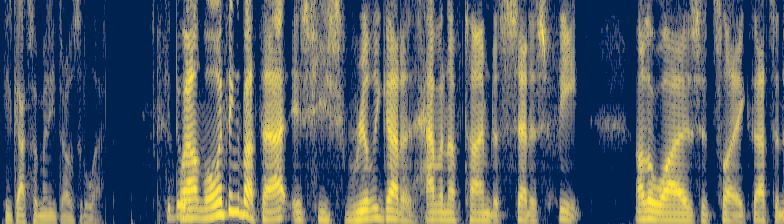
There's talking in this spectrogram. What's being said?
he's got so many throws to the left. Well, it. the only thing about that is he's really got to have enough time to set his feet Otherwise, it's like that's an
